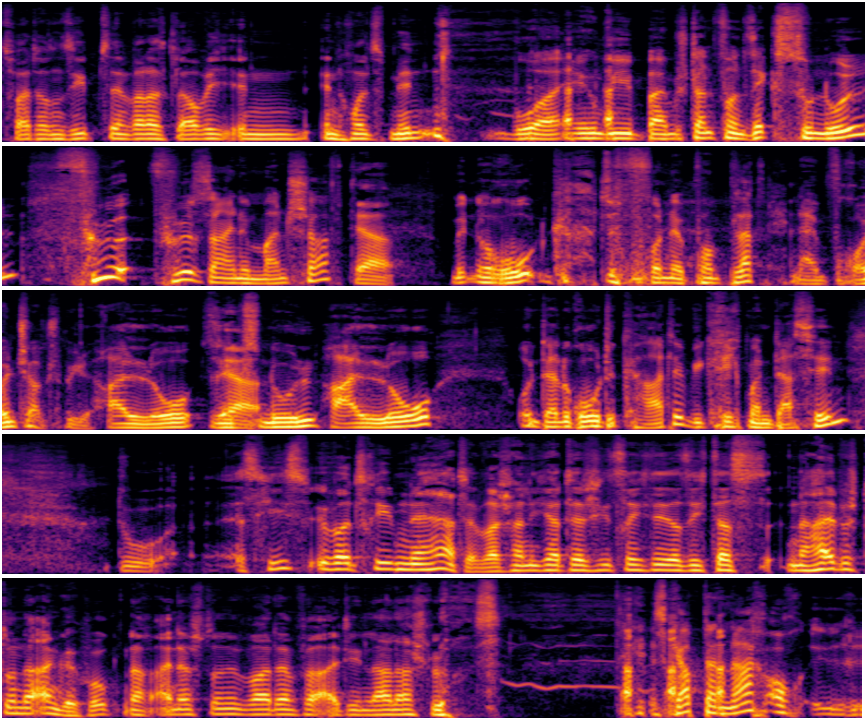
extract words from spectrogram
2017 war das, glaube ich, in, in Holzminden. Wo er irgendwie beim Stand von 6 zu 0 für, für seine Mannschaft Ja. Mit einer roten Karte von der vom Platz in einem Freundschaftsspiel. Hallo, 6-0, hallo. Und dann rote Karte. Wie kriegt man das hin? Du, es hieß übertriebene Härte. Wahrscheinlich hat der Schiedsrichter sich das eine halbe Stunde angeguckt. Nach einer Stunde war dann für Altin Lala Schluss. Es gab danach auch in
